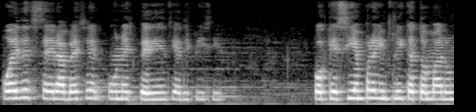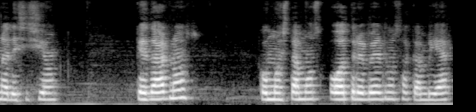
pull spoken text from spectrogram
puede ser a veces una experiencia difícil, porque siempre implica tomar una decisión quedarnos como estamos o atrevernos a cambiar.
